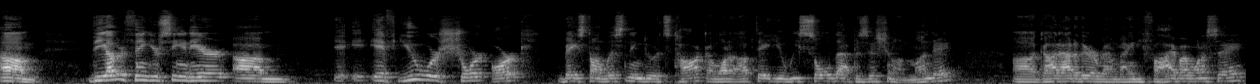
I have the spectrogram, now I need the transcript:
Um, the other thing you're seeing here, um, if you were short ARK based on listening to its talk, I want to update you. We sold that position on Monday, uh, got out of there around 95, I want to say.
